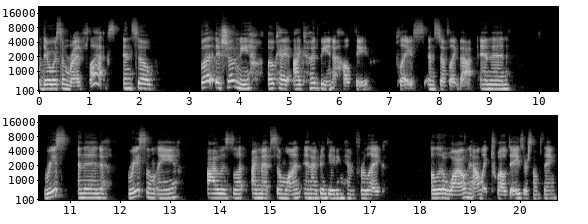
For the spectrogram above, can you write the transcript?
there were some red flags. And so, but it showed me, okay, I could be in a healthy place and stuff like that. And then, rec- and then recently, I was I met someone and I've been dating him for like a little while now, like 12 days or something.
